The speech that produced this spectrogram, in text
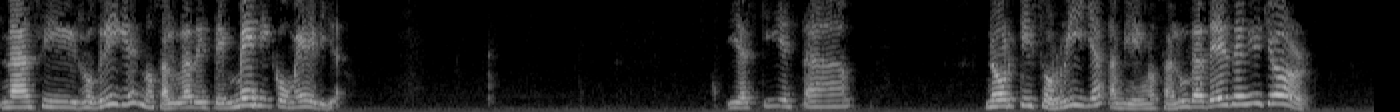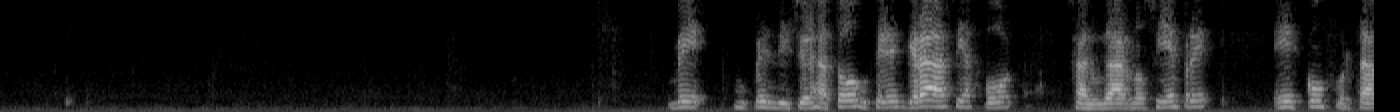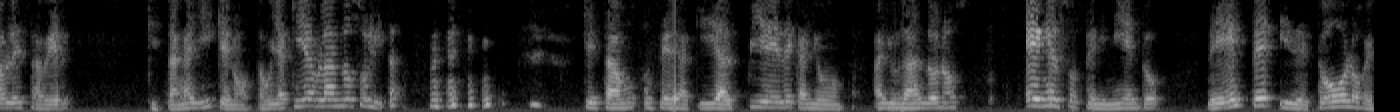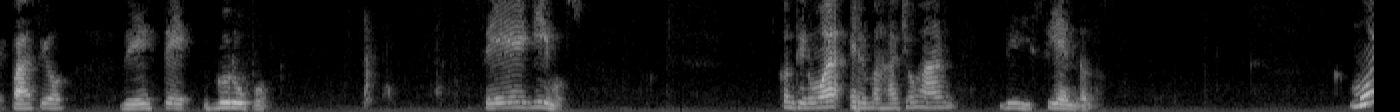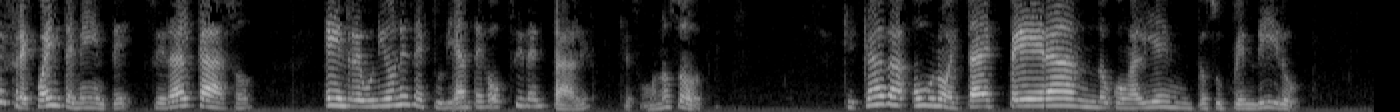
Nancy Rodríguez nos saluda desde México, Mérida. Y aquí está Norki Zorrilla, también nos saluda desde New York. bendiciones a todos ustedes. Gracias por saludarnos siempre. Es confortable saber que están allí, que no estoy aquí hablando solita, que están ustedes aquí al pie de cañón ayudándonos en el sostenimiento de este y de todos los espacios de este grupo. Seguimos. Continúa el Mahacho Han diciéndonos. Muy frecuentemente se da el caso en reuniones de estudiantes occidentales, que somos nosotros, que cada uno está esperando con aliento suspendido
